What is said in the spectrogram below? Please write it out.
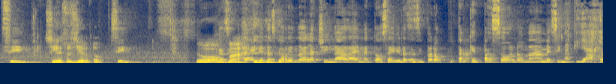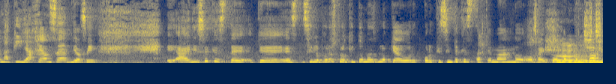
Sí. Sí, eso es cierto. Sí. No, Casi, ahí vienes corriendo de la chingada, ¿eh, neto? O sea, ahí vienes así, pero puta, ¿qué pasó? No mames, y maquillaje, maquillaje, set, y así. ay, dice que este, que si le pones poquito más bloqueador, porque siente que está quemando, o sea, y todo oh. o sea,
